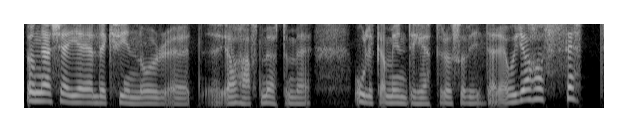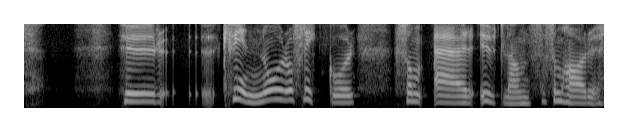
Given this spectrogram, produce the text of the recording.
unga tjejer eller kvinnor. Eh, jag har haft möten med olika myndigheter och så vidare. Och jag har sett hur Eh, kvinnor och flickor som är utlands, som har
